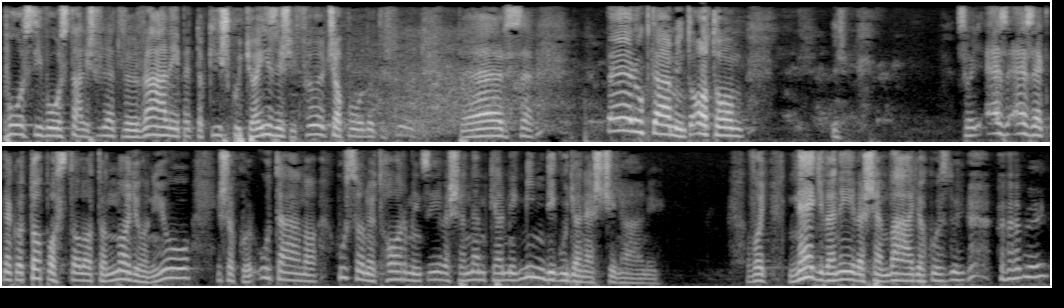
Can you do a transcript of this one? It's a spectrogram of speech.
porszívóztál, és véletlenül rálépett a kiskutya íz, és így fölcsapódott, és föl... persze, berúgtál, mint atom, Szóval hogy ez, ezeknek a tapasztalata nagyon jó, és akkor utána 25-30 évesen nem kell még mindig ugyanezt csinálni. Vagy 40 évesen vágyakozni, hogy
